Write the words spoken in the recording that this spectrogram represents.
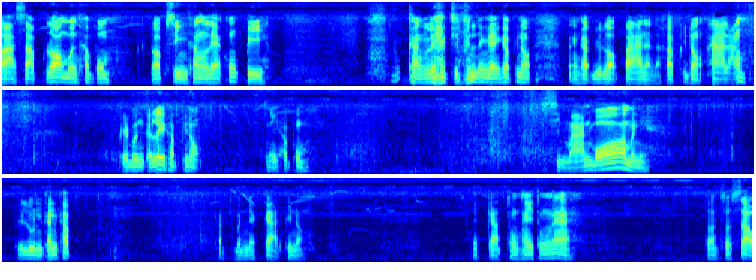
ปลาสับล่องเบิ่งครับผมรอบสิ่งครั้งแรกของปี ครั้งแรกจะเป็นยังไงครับพี่น้องนะครับ อยู่รอบปลานั่นแหละครับ พี่น้องหาหลัง ไปเบิ่งกันเลยครับพี่น้องนี่ครับผมสิหมานบ่มื้อนี้ไปลุ้นกันครับกับ บรรยากาศพี่น้องบรรยากาศทงไฮทงหน้า ตอนเศร้า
